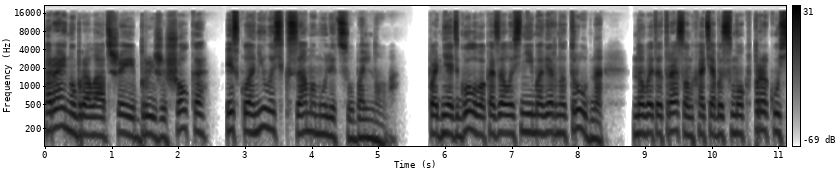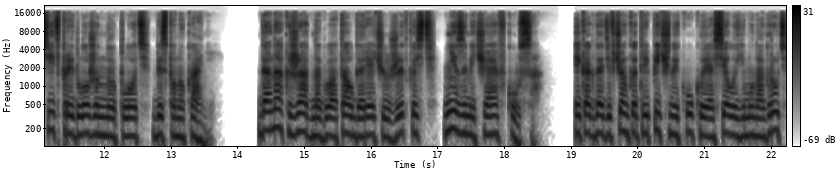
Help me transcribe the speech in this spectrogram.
Райн убрала от шеи брыжи шелка и склонилась к самому лицу больного. Поднять голову оказалось неимоверно трудно, но в этот раз он хотя бы смог прокусить предложенную плоть без понуканий. Данак жадно глотал горячую жидкость, не замечая вкуса. И когда девчонка тряпичной куклой осела ему на грудь,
